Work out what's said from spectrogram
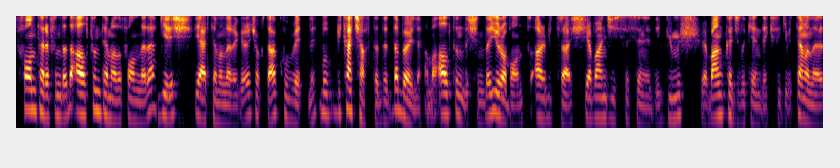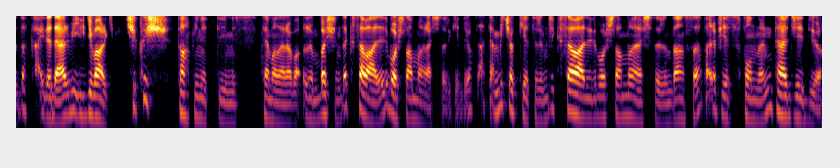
Fon tarafında da altın temalı fonlara giriş diğer temalara göre çok daha kuvvetli. Bu birkaç haftadır da böyle. Ama altın dışında Eurobond, arbitraj, yabancı hisse senedi, gümüş ve bankacılık endeksi gibi temalara da kayda değer bir ilgi var gibi. Çıkış tahmin ettiğimiz temaların başında kısa vadeli borçlanma araçları geliyor. Zaten birçok yatırımcı kısa vadeli borçlanma araçlarındansa para piyasası fonlarını tercih ediyor.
